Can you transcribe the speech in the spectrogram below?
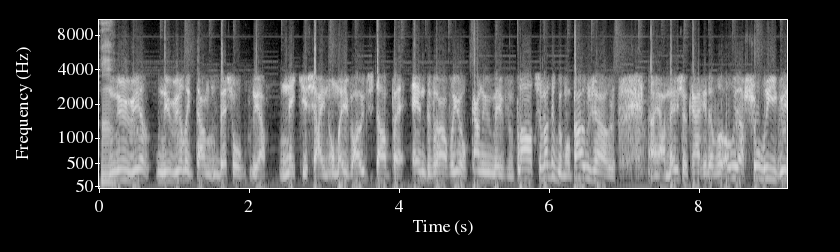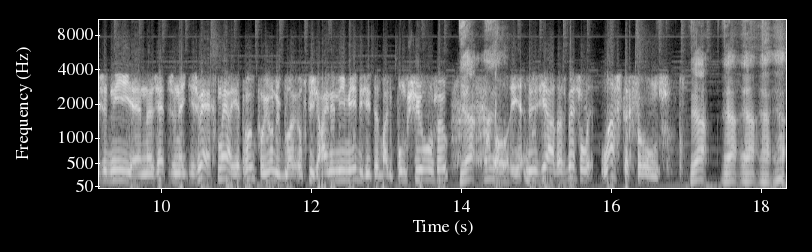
Hm. Nu, wil, nu wil ik dan best wel ja, netjes zijn om even uit te stappen en te vragen van joh, kan u hem even verplaatsen, want ik wil mijn pauze houden. Nou ja, meestal krijg je dan wel, oh ja, sorry, ik wist het niet en dan zetten ze netjes weg. Maar ja, je hebt er ook van joh, nu of die zijn er niet meer, die zitten bij de pompstation of zo. Ja, oh ja. Oh, ja, dus ja, dat is best wel lastig voor ons. Ja, ja, ja, ja. ja.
